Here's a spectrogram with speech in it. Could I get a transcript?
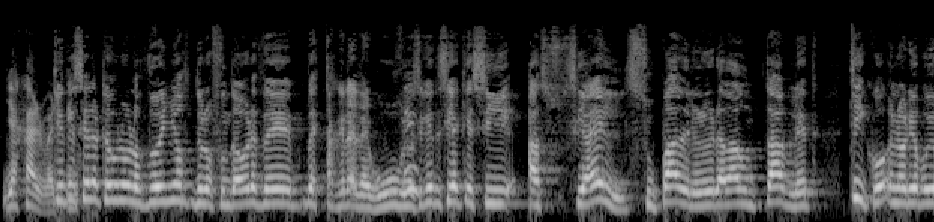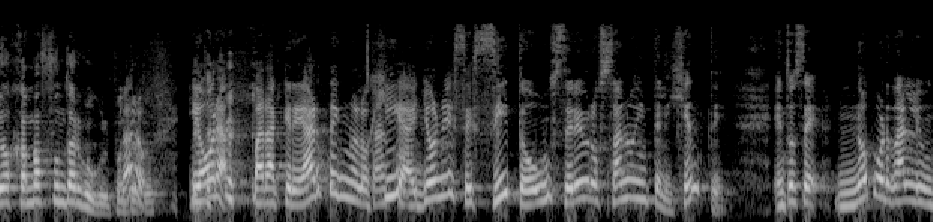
y a Harvard. ¿Quién decía uno de los dueños, de los fundadores de, de estas de Google? qué, decía que si a, si a él, su padre, le hubiera dado un tablet chico, él no habría podido jamás fundar Google. Claro. tú. Y ahora, para crear tecnología, yo necesito un cerebro sano e inteligente. Entonces, no por darle un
